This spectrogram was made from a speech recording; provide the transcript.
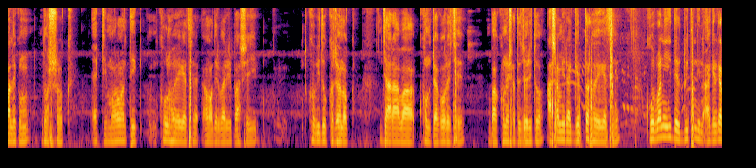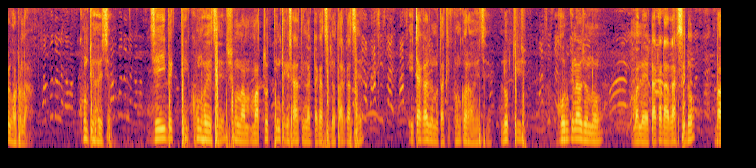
আলাইকুম, দর্শক। একটি মর্মান্তিক খুন হয়ে গেছে আমাদের বাড়ির পাশেই। খুবই দুঃখজনক। যারা বা খুনটা করেছে বা খুনের সাথে জড়িত, আসামিরা গ্রেপ্তার হয়ে গেছে। কোরবানি ঈদের দুই তিন দিন আগেরকার ঘটনা। খুনটি হয়েছে। যেই ব্যক্তি খুন হয়েছে, শুনলাম মাত্র তিন থেকে সাড়ে তিন লাখ টাকা ছিল তার কাছে। এই টাকার জন্য তাকে খুন করা হয়েছে। লোকটি গরু কেনার জন্য মানে টাকাটা রাখছিল বা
